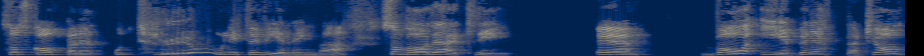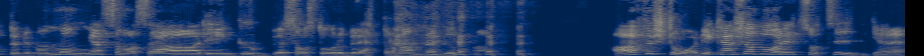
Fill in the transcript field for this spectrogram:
som skapade en otrolig förvirring, va? som var det här kring eh, vad är berättarteater? Det var många som var så här, ja ah, det är en gubbe som står och berättar om andra gubbar. Ja, jag förstår, det kanske har varit så tidigare.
